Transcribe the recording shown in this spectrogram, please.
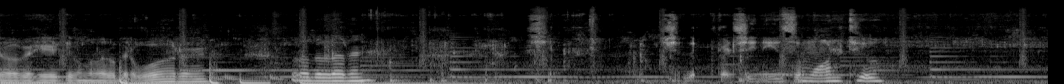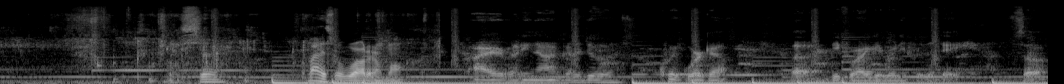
over here. Give them a little bit of water, a little bit of loving. She, she looks like she needs some water too. Yes, sir. Might as well water them all. Alright, everybody, now I'm gonna do a quick workout uh, before I get ready for the day. So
